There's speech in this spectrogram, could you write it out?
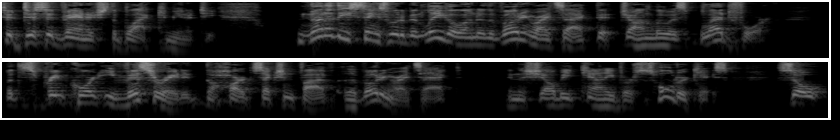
to disadvantage the black community. None of these things would have been legal under the Voting Rights Act that John Lewis bled for, but the Supreme Court eviscerated the hard Section 5 of the Voting Rights Act in the Shelby County versus Holder case. So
